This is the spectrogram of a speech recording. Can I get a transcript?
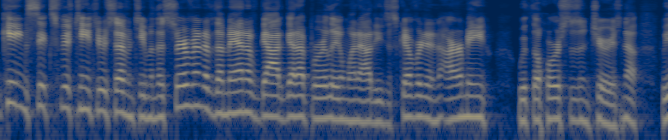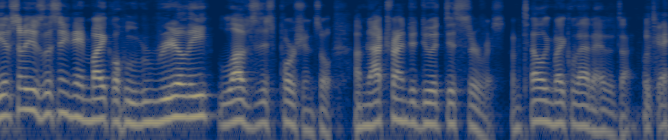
Kings 6, 15 through 17. When the servant of the man of God got up early and went out, he discovered an army with the horses and chariots. Now, we have somebody who's listening named Michael who really loves this portion, so I'm not trying to do it disservice. I'm telling Michael that ahead of time, okay?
